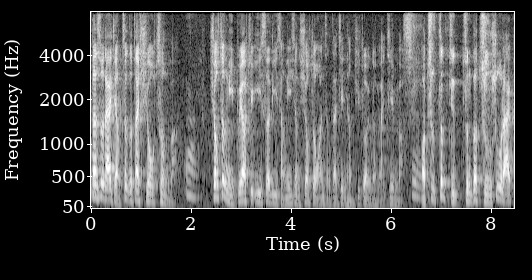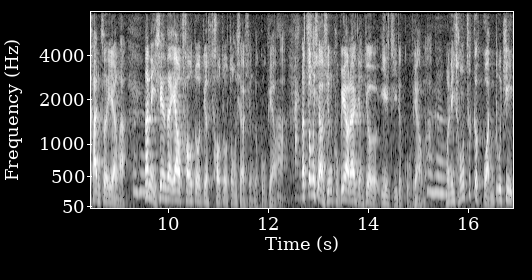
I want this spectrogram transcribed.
但是来讲，这个在修正嘛。嗯。修正你不要去预设立场，你想修正完成再进场去做一个买进嘛？是哦，这这整整个指数来看这样啊，嗯、那你现在要操作就操作中小型的股票嘛？哦、那中小型股票来讲就有业绩的股票嘛？嗯、哼你从这个管度去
